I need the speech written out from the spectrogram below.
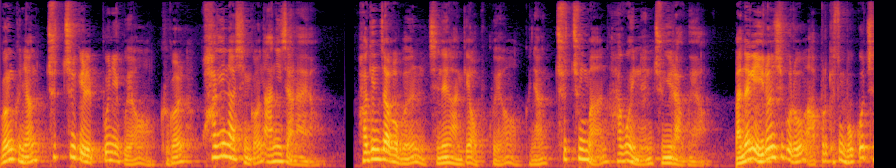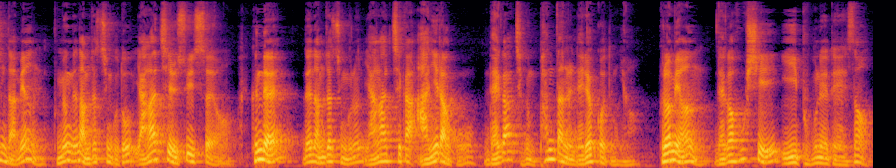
그건 그냥 추측일 뿐이고요. 그걸 확인하신 건 아니잖아요. 확인 작업은 진행한 게 없고요. 그냥 추측만 하고 있는 중이라고요. 만약에 이런 식으로 앞으로 계속 못 고친다면 분명 내 남자친구도 양아치일 수 있어요. 근데 내 남자친구는 양아치가 아니라고 내가 지금 판단을 내렸거든요 그러면 내가 혹시 이 부분에 대해서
